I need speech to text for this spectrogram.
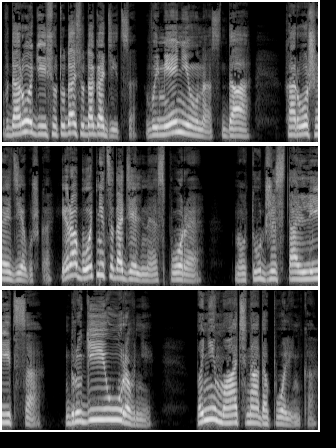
В дороге еще туда-сюда годится. В имении у нас, да. Хорошая девушка и работница додельная, спорая. Но тут же столица, другие уровни. Понимать надо, Поленька.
